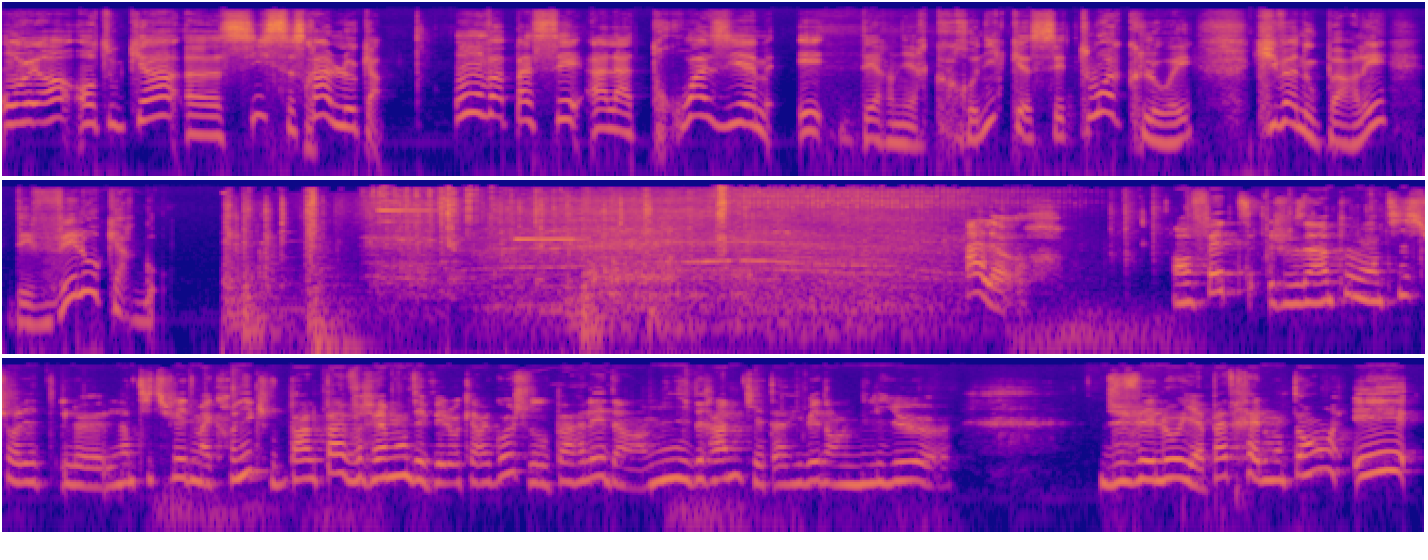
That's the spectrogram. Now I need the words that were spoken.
On verra en tout cas euh, si ce sera le cas. On va passer à la troisième et dernière chronique. C'est toi, Chloé, qui va nous parler des vélos cargo. Alors, en fait, je vous ai un peu menti sur l'intitulé de ma chronique. Je ne vous parle pas vraiment des vélos cargo. Je vais vous parler d'un mini-drame qui est arrivé dans le milieu euh, du vélo il n'y a pas très longtemps. Et,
